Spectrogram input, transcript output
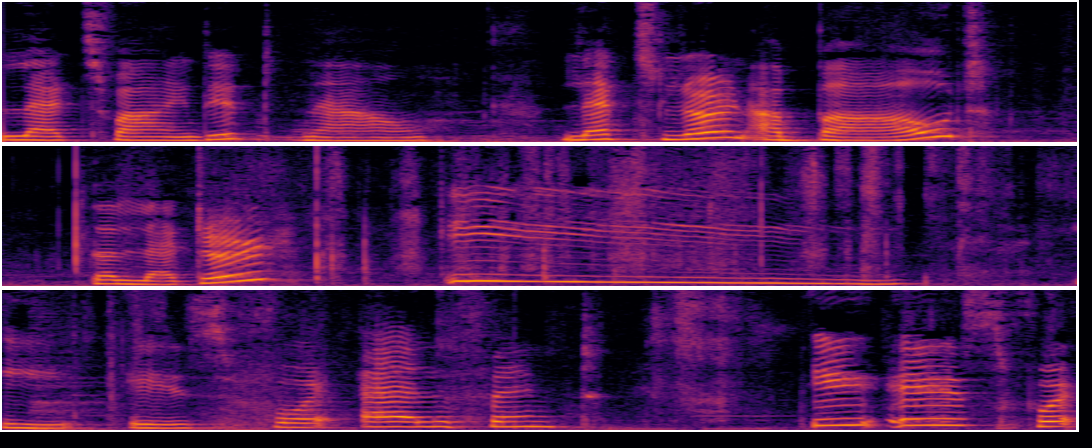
Let's find it now. Let's learn about the letter E. E is for elephant. E is for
